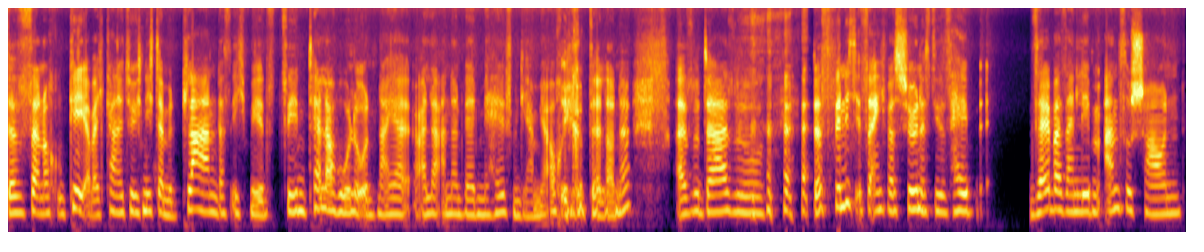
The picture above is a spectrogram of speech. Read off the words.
das ist dann auch okay, aber ich kann natürlich nicht damit planen, dass ich mir jetzt zehn Teller hole und naja, alle anderen werden mir helfen, die haben ja auch ihre Teller, ne? Also da so, das finde ich ist eigentlich was Schönes, dieses, hey, selber sein Leben anzuschauen,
